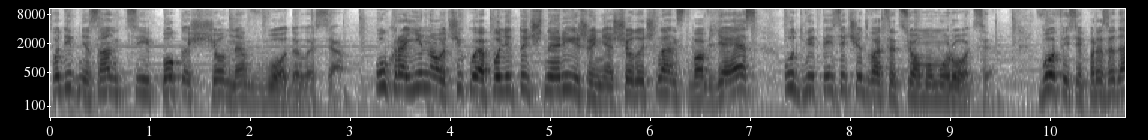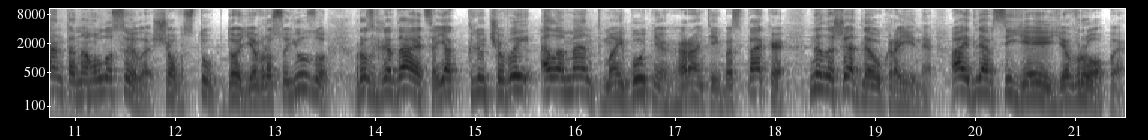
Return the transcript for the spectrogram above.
подібні санкції поки що не вводилися. Україна очікує політичне рішення щодо членства в ЄС у 2027 році. В офісі президента наголосили, що вступ до Євросоюзу розглядається як ключовий елемент майбутніх гарантій безпеки не лише для України, а й для всієї Європи.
